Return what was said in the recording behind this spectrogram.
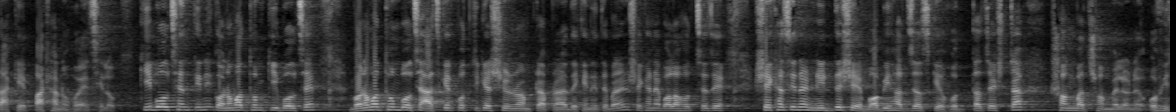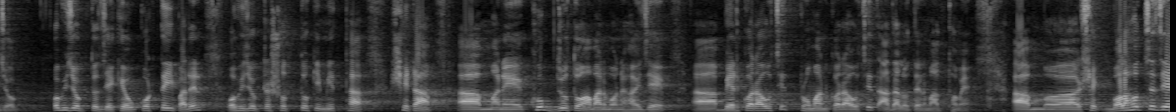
তাকে পাঠানো হয়েছিল। কি বলছেন তিনি? গণমাধ্যম কি বলছে? গণমাধ্যম বলছে, আজকের পত্রিকার শিরোনামটা আপনারা দেখে নিতে পারেন। সেখানে বলা হচ্ছে যে, শেখ হাসিনার নির্দেশে ববি হাজ্জাজকে হত্যা চেষ্টা সংবাদ সম্মেলনে অভিযোগ। অভিযোগ তো যে কেউ করতেই পারেন। অভিযোগটা সত্য কি মিথ্যা সেটা মানে খুব দ্রুত আমার মনে হয় যে বের করা উচিত, প্রমাণ করা উচিত আদালতের মাধ্যমে। সে, বলা হচ্ছে যে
